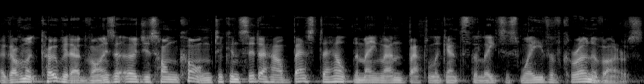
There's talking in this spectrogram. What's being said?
A government COVID advisor urges Hong Kong to consider how best to help the mainland battle against the latest wave of coronavirus.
